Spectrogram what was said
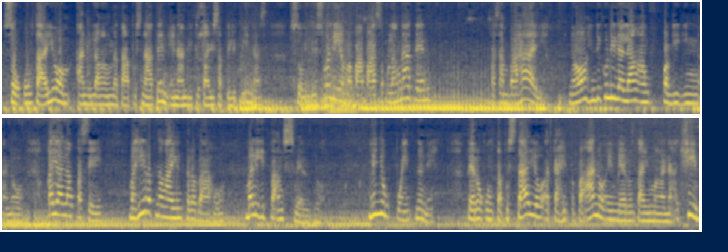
So, kung tayo, ano lang ang natapos natin, eh, nandito tayo sa Pilipinas. So, usually, ang mapapasok lang natin, kasambahay, no? Hindi ko nila lang ang pagiging, ano, kaya lang kasi, mahirap na nga yung trabaho, maliit pa ang sweldo. Yun yung point nun eh. Pero kung tapos tayo at kahit paano ay meron tayong mga na-achieve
